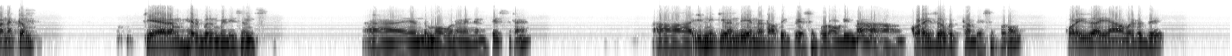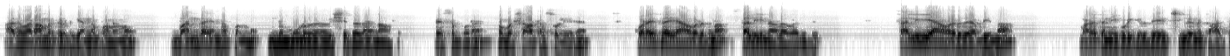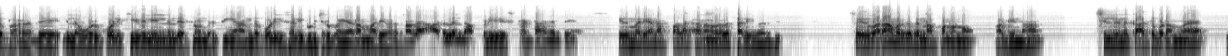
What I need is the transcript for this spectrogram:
வணக்கம். KRM herbal medicines வந்து மோகனரங்கன் பேசுகிறேன் இன்னைக்கு வந்து என்ன டாபிக் பேச போகிறோம் அப்படின்னா குறைசா பற்றி தான் பேச போகிறோம் குறைசா ஏன் வருது? அதை வராமல் இருக்கிறதுக்கு என்ன பண்ணணும்? வந்தால் என்ன பண்ணணும்? இந்த மூணு விஷயத்தை தான் நான் பேச போகிறேன் ரொம்ப ஷார்ட்டாக சொல்லிடுறேன். குறைசா ஏன் வருதுன்னா சளினால வருது. சளி ஏன் வருது அப்படின்னா மழை தண்ணி குடிக்கிறது சில்லுன்னு காத்து படுறது இல்ல ஒரு கோழிக்கு வெளியில இருந்து எடுத்துட்டு வந்திருப்பீங்க அந்த கோழிக்கு சளி பிடிச்சிருக்கும் இடம் மாறி வரதுனால அதுல இருந்து அப்படியே ஸ்ப்ரெட் ஆகுறது இது மாதிரியான பல காரணங்களால சளி வருது. ஸோ இது வராம இருக்கிறது என்ன பண்ணணும் அப்படின்னா சில்லுன்னு காத்து படாம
